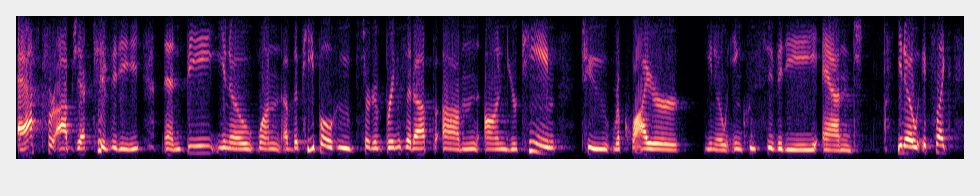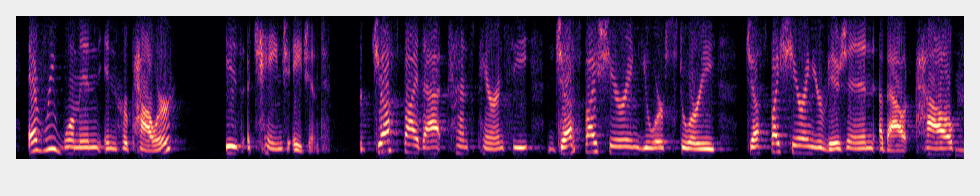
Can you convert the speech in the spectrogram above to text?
ask for objectivity and be, you know, one of the people who sort of brings it up um, on your team to require, you know, inclusivity and, you know, it's like every woman in her power is a change agent. Just by that transparency, just by sharing your story, just by sharing your vision about how hmm.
